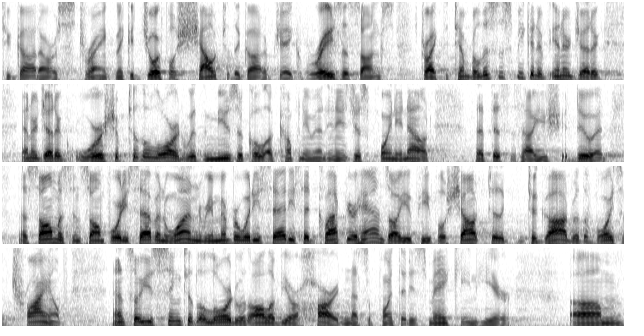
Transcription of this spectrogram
to God our strength. Make a joyful shout to the God of Jacob. Raise a song, strike the timbrel. This is speaking of energetic, energetic worship to the Lord with musical accompaniment. And he's just pointing out that this is how you should do it. The psalmist in Psalm 47 1, remember what he said? He said, Clap your hands, all you people. Shout to, to God with a voice of triumph. And so you sing to the Lord with all of your heart. And that's the point that he's making here. Um,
